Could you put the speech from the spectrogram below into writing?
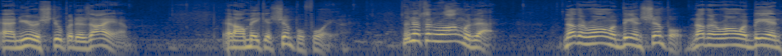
And you're as stupid as I am. And I'll make it simple for you. There's nothing wrong with that. Nothing wrong with being simple. Nothing wrong with being,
